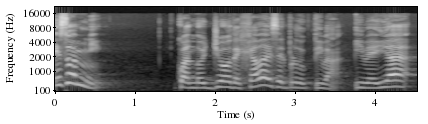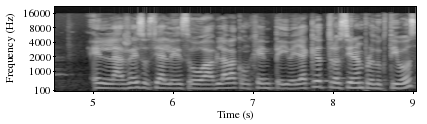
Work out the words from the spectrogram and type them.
Eso a mí, cuando yo dejaba de ser productiva y veía en las redes sociales o hablaba con gente y veía que otros eran productivos,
